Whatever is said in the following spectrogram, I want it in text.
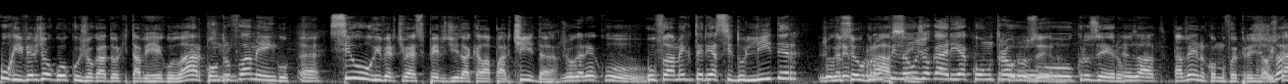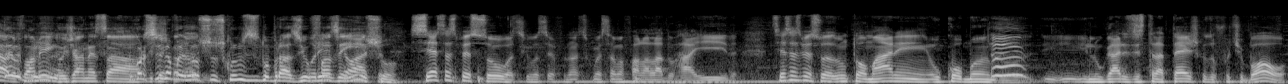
O River jogou com o jogador que estava irregular contra o Flamengo. É. Se o River tivesse perdido aquela partida, Jogaria com o Flamengo teria sido líder Jogaria do seu grupo Racing. e não jogaria contra Cruzeiro. o Cruzeiro. Exato. Tá vendo como foi Não, prejudicado o Flamengo já nessa. Agora, você já imaginou se os clubes do Brasil Por isso fazem isso? acho, se essas pessoas que você nós começamos a falar lá do Raída, se essas pessoas não tomarem o comando em, em lugares estratégicos do futebol,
